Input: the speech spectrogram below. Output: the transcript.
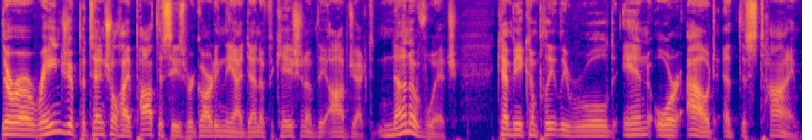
there are a range of potential hypotheses regarding the identification of the object, none of which can be completely ruled in or out at this time.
